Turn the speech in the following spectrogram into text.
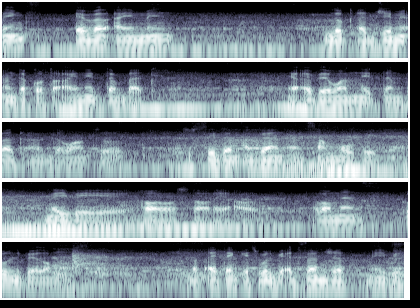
things ever. I mean, look at Jimmy and Dakota. I need them back. Yeah, everyone need them back, and I want to to see them again in some movie, maybe horror story or romance. Could be romance, but I think it will be adventure maybe.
